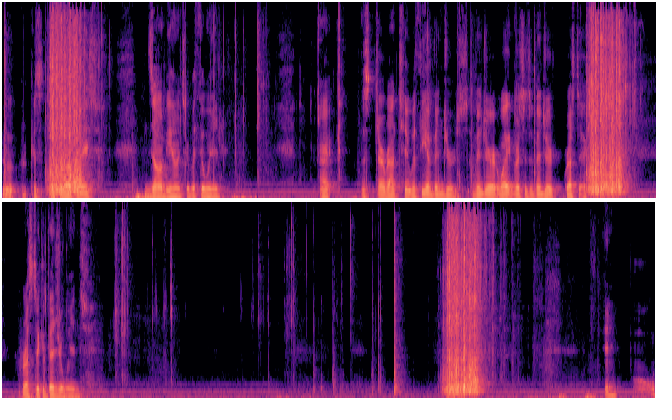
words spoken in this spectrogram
Who, because that's the last race. Zombie Hunter with the win. Alright. Let's start round two with the Avengers. Avenger White versus Avenger Rustic. Rustic Avenger wins. And oh,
